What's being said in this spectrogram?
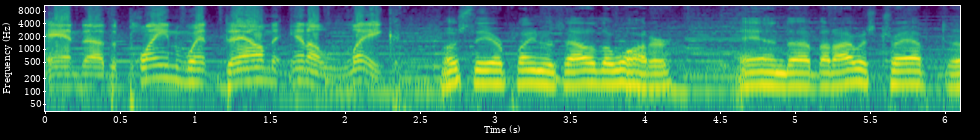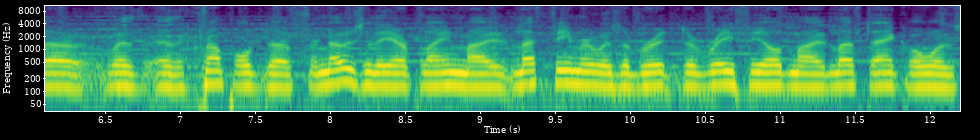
and uh, the plane went down in a lake. Most of the airplane was out of the water, and uh, but I was trapped uh, with uh, the crumpled uh, nose of the airplane. My left femur was a debris field. My left ankle was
